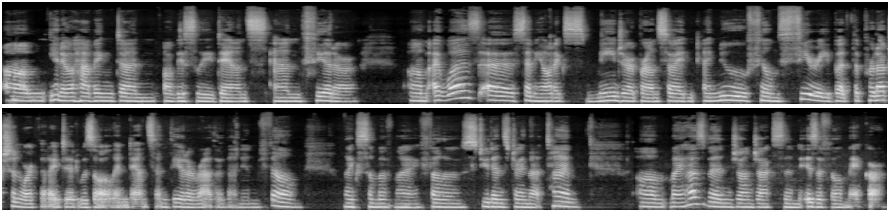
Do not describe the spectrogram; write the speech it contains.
um, you know, having done obviously dance and theater. Um, I was a semiotics major at Brown, so I, I knew film theory, but the production work that I did was all in dance and theater rather than in film, like some of my fellow students during that time. Um, my husband, John Jackson, is a filmmaker.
